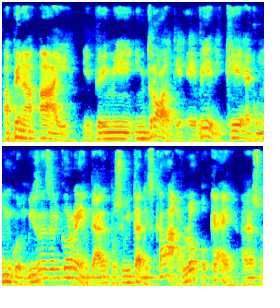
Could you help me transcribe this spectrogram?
Appena hai i primi introiti e vedi che è comunque un business ricorrente, hai la possibilità di scalarlo, ok, adesso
